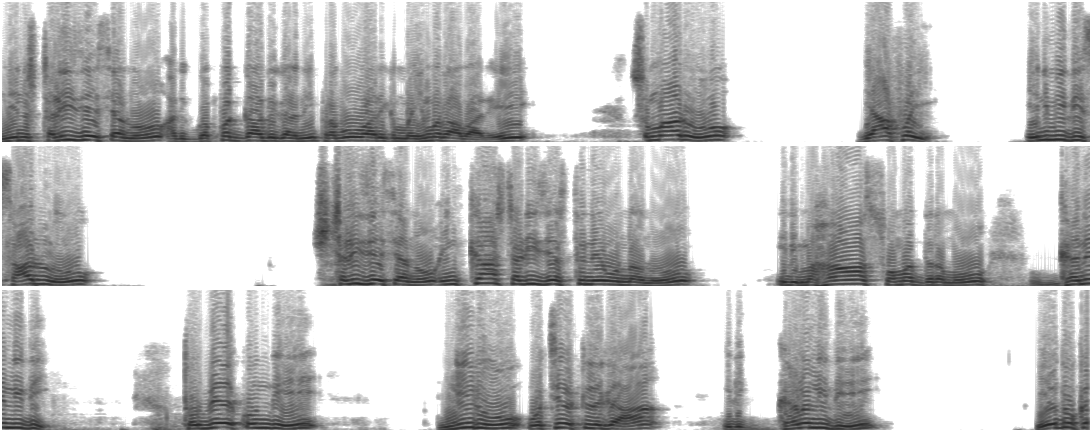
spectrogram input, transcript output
నేను స్టడీ చేశాను. అది గొప్ప కాదు కానీ ప్రభు వారికి మహిమ రావాలి. సుమారు యాభై ఎనిమిది సార్లు స్టడీ చేశాను. ఇంకా స్టడీ చేస్తూనే ఉన్నాను. ఇది మహాసముద్రము ఘననిధి. తొవ్వే కొంది నీరు వచ్చినట్లుగా ఇది ఘననిధి. ఏదొక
